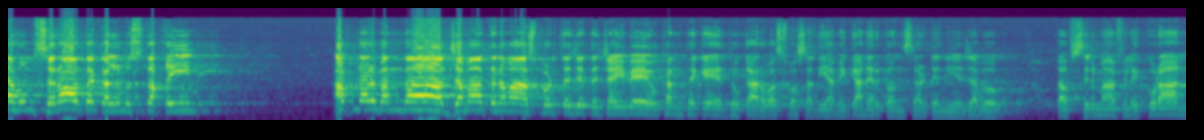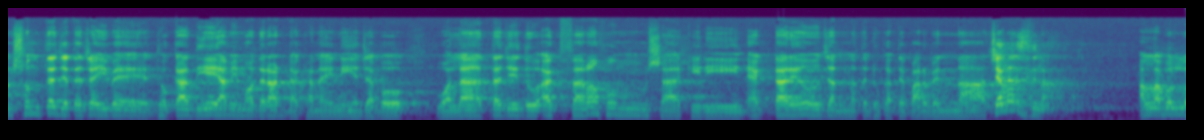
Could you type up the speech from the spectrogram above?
লাহুম সিরাতাকাল মুস্তাকিম। আপনার বান্দা জামাতে নামাজ পড়তে যেতে চাইবে, ওখান থেকে ধোকার ওয়াসওয়াসা দিয়ে আমি গানের কনসার্টে নিয়ে যাব। তাফসির মাহফিলে কোরআন শুনতে যেতে চাইবে, ধোকা দিয়ে আমি মদের আড্ডাখানায় নিয়ে যাব। ওয়ালা তাজিদু আকসারহুম শাকিরিন, একটারেও জান্নাতে ঢুকাতে পারবেন না। চ্যালেঞ্জ দিলাম। আল্লাহ বলল,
